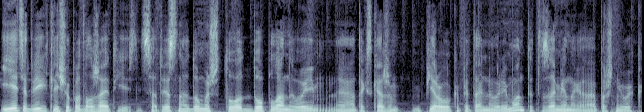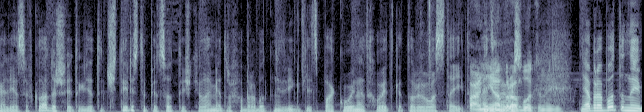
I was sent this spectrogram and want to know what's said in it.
И эти двигатели еще продолжают ездить. Соответственно, я думаю, что до плановой, э, так скажем, первого капитального ремонта, это замена э, поршневых колец и вкладышей, это где-то 400-500 тысяч километров обработанный двигатель спокойно отходит, который у вас стоит. А не 1.8. обработанный. Необработанный э,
